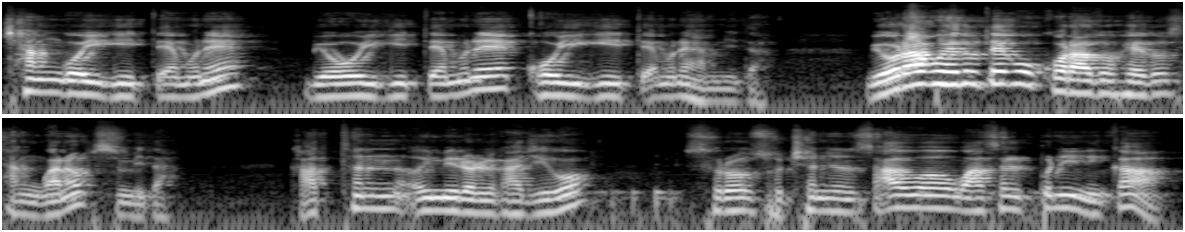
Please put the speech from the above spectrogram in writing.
창고이기 때문에 묘이기 때문에 고이기 때문에 합니다. 묘라고 해도 되고 고라도 해도 상관없습니다. 같은 의미를 가지고 서로 수천 년 싸워 왔을 뿐이니까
